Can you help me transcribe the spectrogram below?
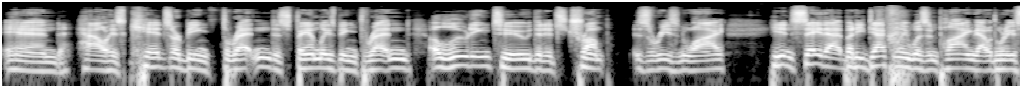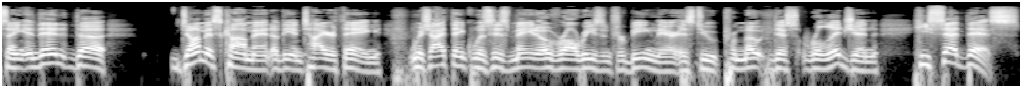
and how his kids are being threatened, his family is being threatened, alluding to that it's Trump is the reason why. He didn't say that, but he definitely was implying that with what he was saying. And then the dumbest comment of the entire thing, which I think was his main overall reason for being there, is to promote this religion. He said this.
